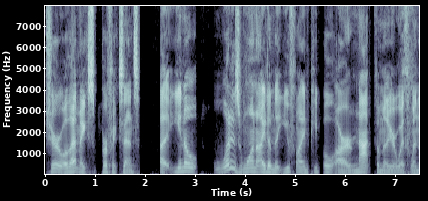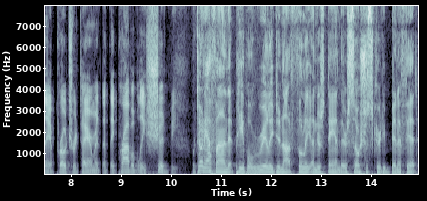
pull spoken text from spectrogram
Sure. Well, that makes perfect sense. Uh, you know, what is one item that you find people are not familiar with when they approach retirement that they probably should be? Well, Tony, I find that people really do not fully understand their Social Security benefit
